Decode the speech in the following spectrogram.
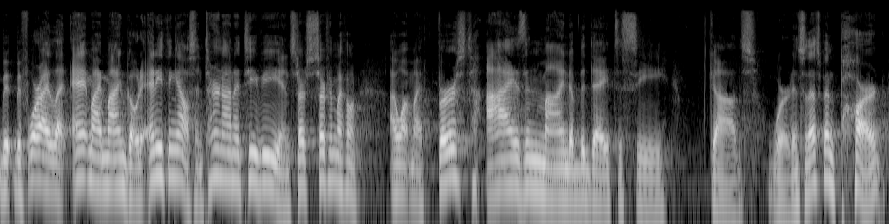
Before I let my mind go to anything else and turn on a TV and start surfing my phone, I want my first eyes and mind of the day to see God's word. And so that's been part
